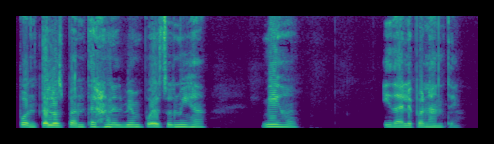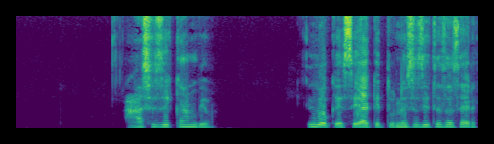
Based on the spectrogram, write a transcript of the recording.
ponte los pantalones bien puestos, mija, mijo, y dale para adelante. Haz ese cambio. Lo que sea que tú necesites hacer,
